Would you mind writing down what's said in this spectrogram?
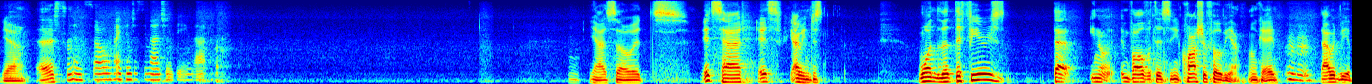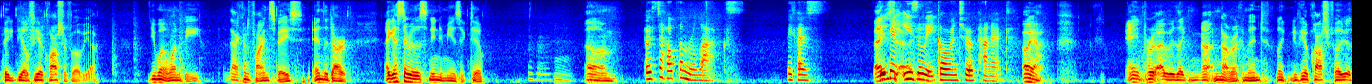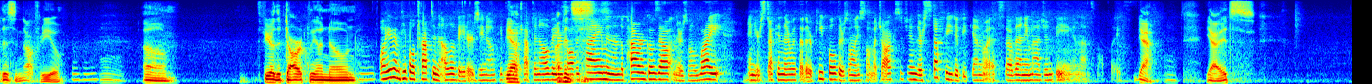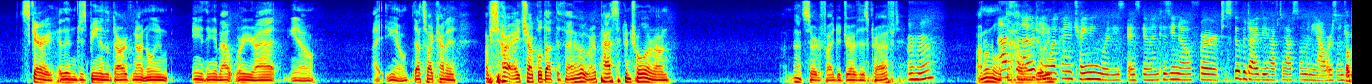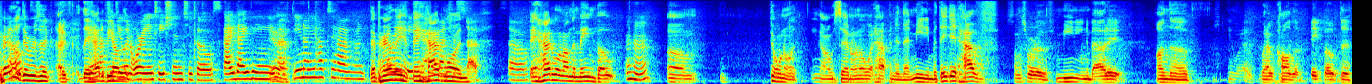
Yeah. That is true. and so I can just imagine being that. Hmm. Yeah, so it's it's sad. It's I mean just one the the fears that you know involved with this claustrophobia. Okay, mm-hmm. that would be a big deal if you had claustrophobia. You wouldn't want to be in that confined space in the dark. I guess they were listening to music too. Um, It was to help them relax, because you is- can easily go into a panic. Oh yeah. And per, I would like not not recommend like if you have claustrophobia, this is not for you. Um, fear of the dark, the unknown. Mm-hmm. Or even people trapped in elevators, you know, people Yeah. are trapped in elevators all the time and then the power goes out and there's no light and you're mm. stuck in there with other people. There's only so much oxygen. They're stuffy to begin with. So then imagine being in that small place. Yeah, mm. yeah, it's scary, and then just being in the dark, not knowing anything about where you're at. You know, I you know that's why I kind of. I'm sorry, I chuckled at the fact. Oh, I passed the controller on. Not certified to drive this craft. Mm-hmm. I don't know what the That's hell another I'm thing. doing. What kind of training were these guys given? Because you know, for to scuba dive, you have to have so many hours under. your Apparently, belt. there was a, a they you had to be on do the, an orientation to go skydiving. You, Yeah. have, you know, you have to have. Apparently, they orientation for a had one- Stuff. So They had one on the main boat. Mm-hmm. Um, don't know. What, you know, obviously, I don't know what happened in that meeting, but they did have some sort of meeting about it on the you know, what, I, what I would call the big boat, the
